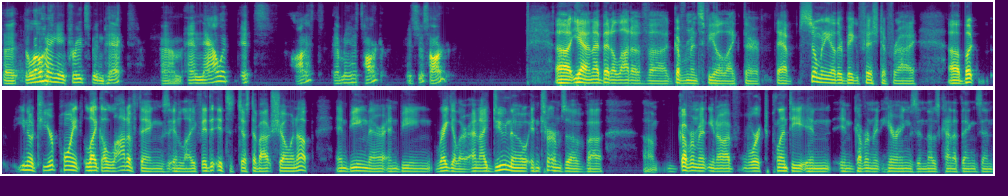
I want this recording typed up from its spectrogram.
the the low hanging fruit's been picked, um, and now it it's honest. I mean, it's harder. It's just harder. Uh, yeah, and I bet a lot of uh, governments feel like they're they have so many other big fish to fry. Uh, but you know, to your point, like a lot of things in life, it, it's just about showing up and being there and being regular. And I do know in terms of uh, um, government, you know, I've worked plenty in in government hearings and those kind of things, and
